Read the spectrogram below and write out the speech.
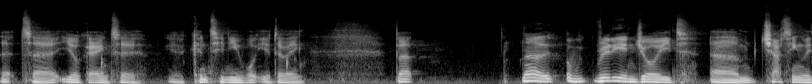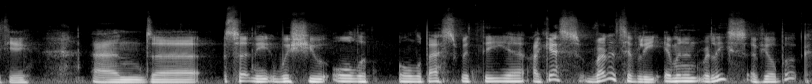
that uh, you're going to you know, continue what you're doing. But no, really enjoyed um, chatting with you, and uh, certainly wish you all the all the best with the, uh, I guess, relatively imminent release of your book.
